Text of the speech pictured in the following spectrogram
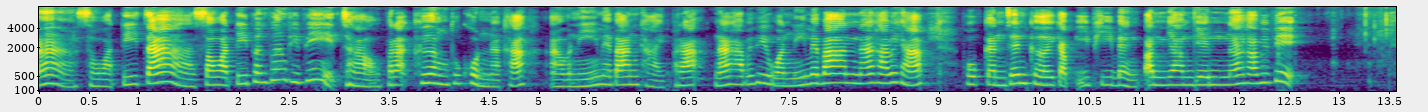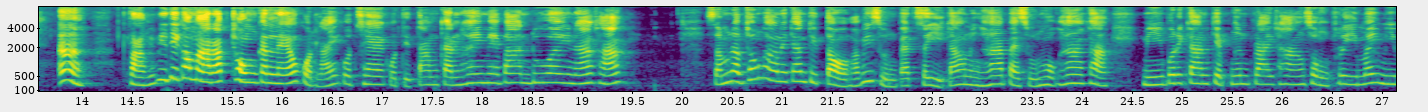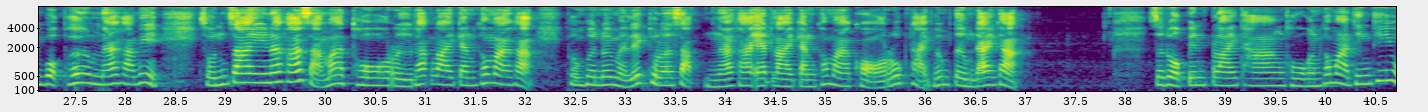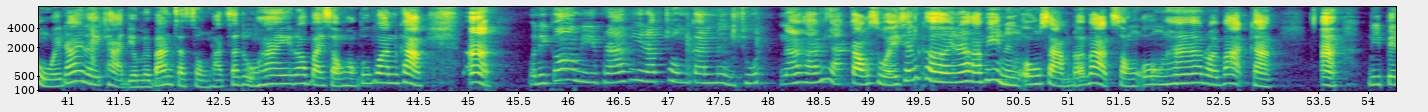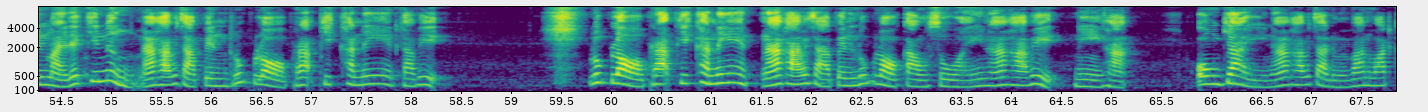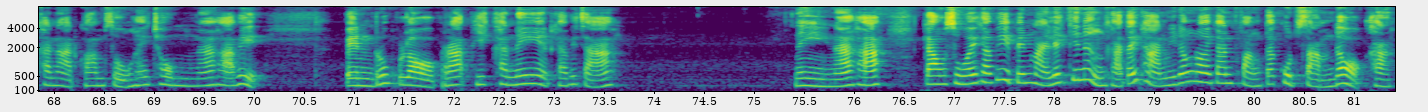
อ่าสวัสดีจ้า สวัสดีเพื่อนเพื่อนพี่พี่ๆชาวพระเครื่องทุกคนนะคะอ่าวันนี้แม่บ้านขายพระนะคะพี่พี่ๆวันนี้แม่บ้านนะคะพี่คะพบกันเช่นเคยกับ EP แบ่งปันยามเย็นนะคะพี่พี่ๆอ่าฝากพี่พี่ๆที่เข้ามารับชมกันแล้วกดไลค์กดแชร์กดติดตามกันให้แม่บ้านด้วยนะคะ สำหรับช่องทางในการติดต่อค่ะพี่ 0849158065 ค่ะ มีบริการเก็บเงินปลายทางส่งฟรีไม่มีบวกเพิ่มนะคะพี่ สนใจนะคะสามารถโทรหรือทักไลน์กันเข้ามาค่ะ เพิ่มเพื่อนด้วยหมายเลขโทรศัพท์นะคะ แอดไลน์กันเข้ามาขอรูปถ่ายเพิ่มเติมได้ค่ะ สะดวกเป็นปลายทางโทรกันเข้ามาทิ้งที่อยู่ไว้ได้เลยค่ะ เดี๋ยวแม่บ้านจะส่งพัสดุให้รอบบ่ายสองของทุกวันค่ะอะ วันนี้ก็มีพระพี่รับชมกัน 1 ชุดนะคะพี่จ๋าเก่าสวยเช่นเคยนะคะพี่ 1 องค์ 300 บาท 2 องค์ 500 บาทค่ะอะนี่เป็นหมายเลขที่ 1 นะคะพี่จ๋าเป็นรูปหล่อพระพิคเนตค่ะพี่รูปหล่อพระพิคเนตนะคะพี่จ๋าเป็นรูปหล่อเก่าสวยนะคะพี่นี่ค่ะ องค์ใหญ่นะคะพี่จ๋าเดี๋ยวแม่บ้านวัดขนาดความสูงให้ชมนะคะพี่เป็นรูปหล่อพระพิคเนตค่ะพี่จ๋า นี่นะคะเก่าสวยค่ะพี่เป็นหมายเลขที่หนึ่งค่ะ ใต้ฐานมีร่องรอยการฝังตะกรุดสามดอกค่ะ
